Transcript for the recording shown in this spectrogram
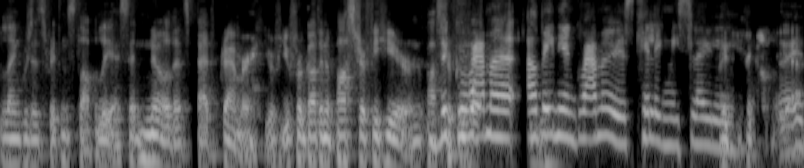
language that's written sloppily, I said, no, that's bad grammar. You've, you forgot an apostrophe here. An apostrophe the grammar, there. Albanian grammar is killing me slowly. Yeah.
